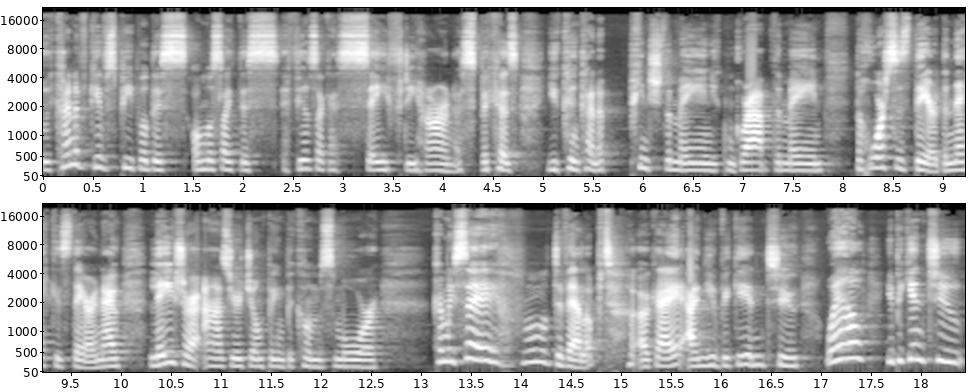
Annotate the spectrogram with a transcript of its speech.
it kind of gives people this almost like this it feels like a safety harness because you can kind of pinch the mane, you can grab the mane. The horse is there, the neck is there. Now, later, as your jumping becomes more can we say oh, developed okay and you begin to well you begin to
